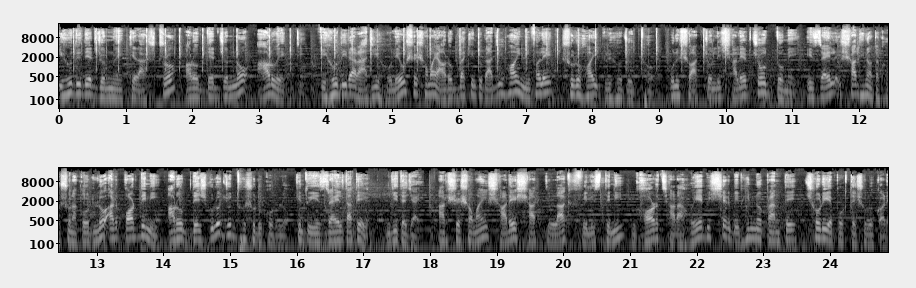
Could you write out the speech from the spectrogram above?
ইহুদিদের জন্য একটি রাষ্ট্র, আরবদের জন্য আরও একটি। ইহুদিরা রাজি হলেও সে সময় আরবরা কিন্তু রাজি হয়নি, ফলে শুরু হয় গৃহযুদ্ধ। উনিশশো আটচল্লিশ সালের চোদ্দ মে ইসরায়েল স্বাধীনতা ঘোষণা করল আর পরদিনই আরব দেশগুলো যুদ্ধ শুরু করল। কিন্তু ইসরায়েল তাতে জিতে যায়। আর সে সময় সাড়ে সাত লাখ ফিলিস্তিনি ঘর ছাড়া হয়ে বিশ্বের বিভিন্ন প্রান্তে ছড়িয়ে পড়তে শুরু করে।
